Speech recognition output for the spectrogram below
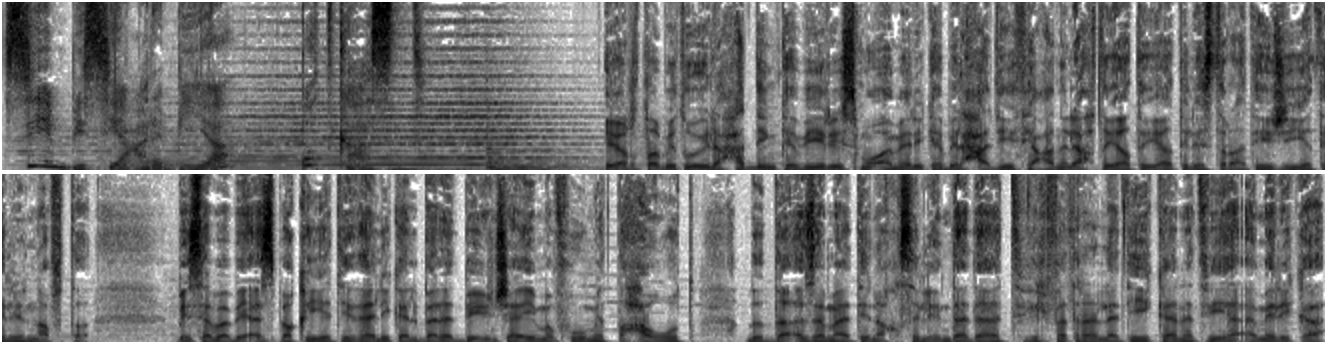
CNBC عربية بودكاست. يرتبط إلى حد كبير اسم أمريكا بالحديث عن الاحتياطيات الاستراتيجية للنفط بسبب أسبقية ذلك البلد بإنشاء مفهوم التحوط ضد أزمات نقص الإمدادات في الفترة التي كانت فيها أمريكا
